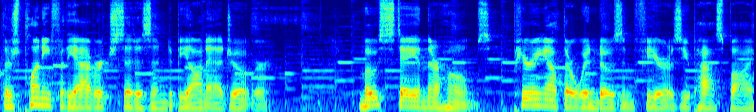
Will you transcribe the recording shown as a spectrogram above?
there's plenty for the average citizen to be on edge over. Most stay in their homes, peering out their windows in fear as you pass by.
